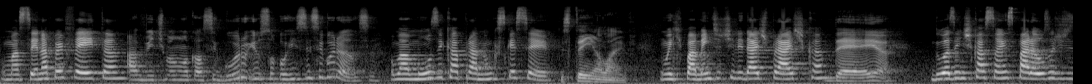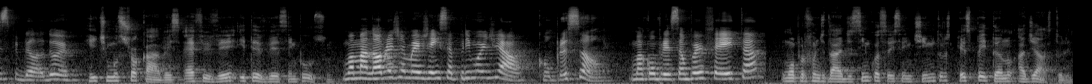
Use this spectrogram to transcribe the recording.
Uma cena perfeita. A vítima no local seguro e o socorrista em segurança. Uma música para nunca esquecer. Stay alive. Um equipamento de utilidade prática. DEA. Duas indicações para uso de desfibrilador. Ritmos chocáveis, FV e TV sem pulso. Uma manobra de emergência primordial. Compressão. Uma compressão perfeita. Uma profundidade de 5 a 6 centímetros, respeitando a diástole.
